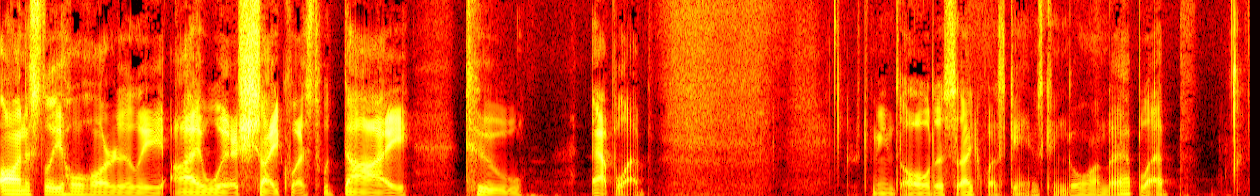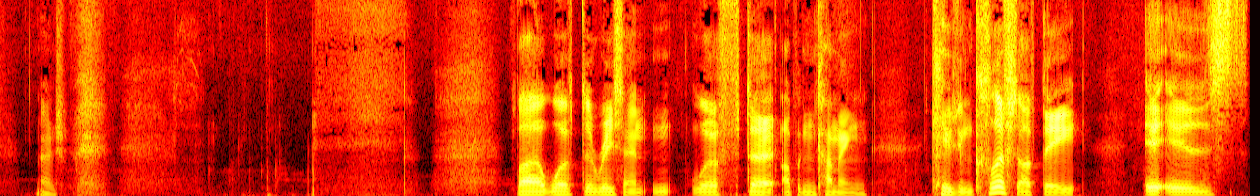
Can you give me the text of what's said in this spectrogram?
Honestly, wholeheartedly, I wish SideQuest would die to AppLab. Which means all the SideQuest games can go on the AppLab. But with the recent, with the up and coming and Cliffs update, it is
